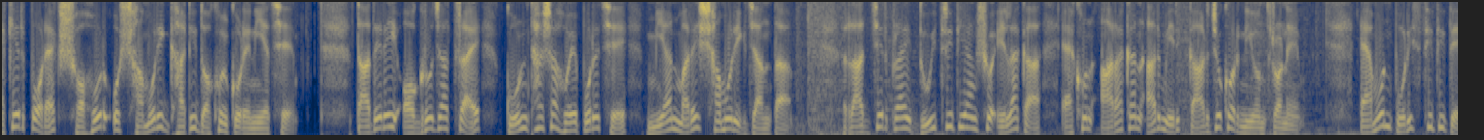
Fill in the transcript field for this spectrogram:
একের পর এক শহর ও সামরিক ঘাঁটি দখল করে নিয়েছে। তাদের এই অগ্রযাত্রায় কোণঠাসা হয়ে পড়েছে মিয়ানমারের সামরিক জান্তা। রাজ্যের প্রায় দুই তৃতীয়াংশ এলাকা এখন আরাকান আর্মির কার্যকর নিয়ন্ত্রণে। এমন পরিস্থিতিতে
